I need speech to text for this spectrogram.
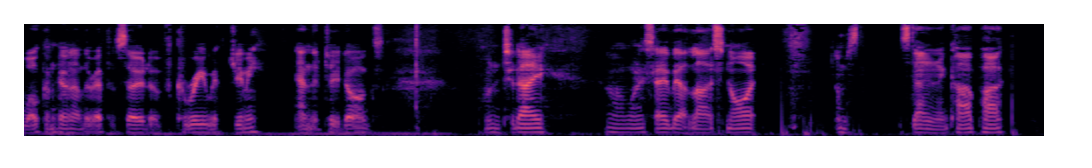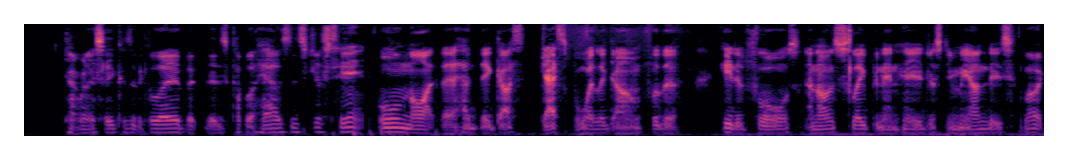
welcome to another episode of Korea with Jimmy and the two dogs. And today, uh, I want to say about last night. I'm standing in a car park, can't really see because of the glare, but there's a couple of houses just here. All night they had their gas, gas boiler going for the heated floors, and I was sleeping in here just in my undies. Like,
